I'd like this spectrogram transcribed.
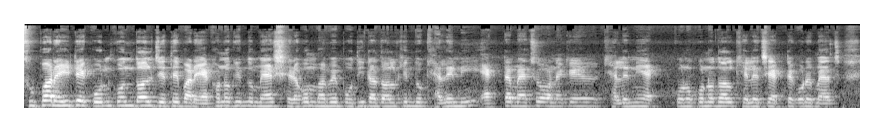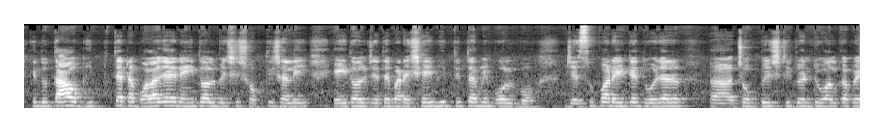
সুপার এইটে কোন কোন দল যেতে পারে? এখনও কিন্তু ম্যাচ সেরকমভাবে প্রতিটা দল কিন্তু খেলেনি। একটা ম্যাচও অনেকে খেলেনি, এক, কোনো কোনো দল খেলেছে একটা করে ম্যাচ। কিন্তু তাও ভিত্তিতে একটা বলা যায় না এই দল বেশি শক্তিশালী, এই দল যেতে পারে, সেই ভিত্তিতে আমি বলব যে সুপার এইটে দু হাজার চব্বিশ টি টোয়েন্টি ওয়ার্ল্ড কাপে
